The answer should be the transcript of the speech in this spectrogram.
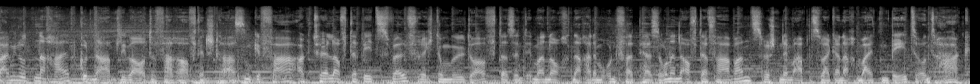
Zwei Minuten nach halb. Guten Abend, liebe Autofahrer auf den Straßen. Gefahr aktuell auf der B12 Richtung Mühldorf. Da sind immer noch nach einem Unfall Personen auf der Fahrbahn zwischen dem Abzweiger nach Meitenbeet und Haag.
